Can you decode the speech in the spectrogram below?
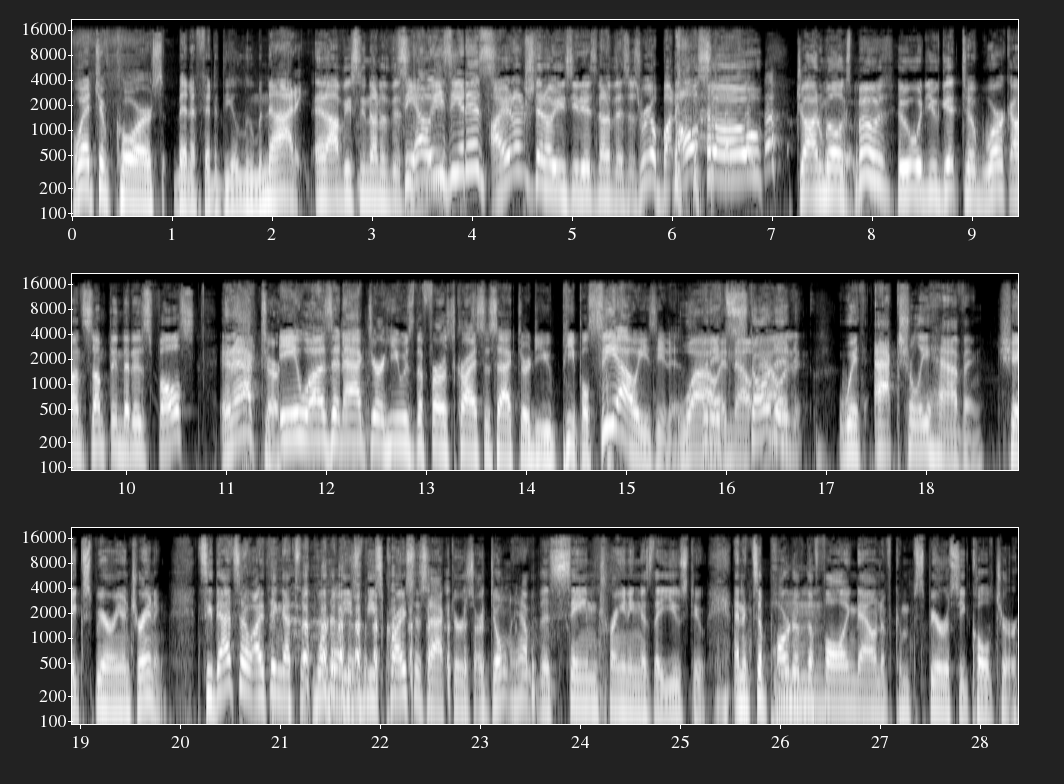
which of course benefited the Illuminati. And obviously, none of this. See is how real. easy it is? I understand how easy it is. None of this is real. But also, John Wilkes Booth, who would you get to work on something that is false? An actor. He was an actor. He was the first crisis actor. Do you people see how easy it is? Wow. But it and now started Alan- with actually having Shakespearean training. See, that's how I think that's the, one of these these crisis actors are don't have the same training as they used to, and it's a part of the mm. falling down of conspiracy culture.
